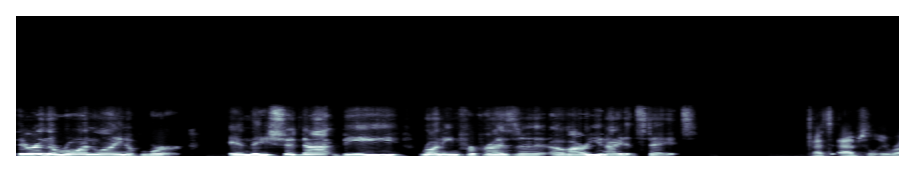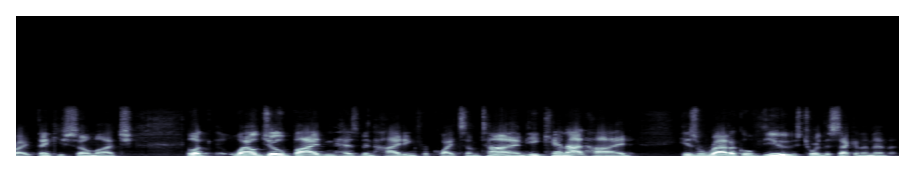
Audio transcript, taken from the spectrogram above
they're in the wrong line of work and they should not be running for president of our United States. That's absolutely right. Thank you so much. Look, while Joe Biden has been hiding for quite some time, he cannot hide his radical views toward the Second Amendment.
